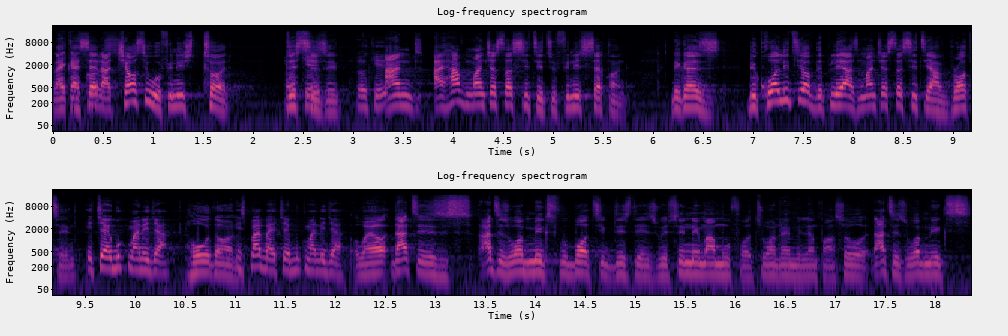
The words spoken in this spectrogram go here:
Like I said, course. that Chelsea will finish third this Okay, season. okay. And I have Manchester City to finish second because the quality of the players Manchester City have brought in. a checkbook manager, Hold on. inspired by a checkbook manager. Well, that is that is what makes football tick these days. We've seen Neymar move for 200 million pounds, so that is what makes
